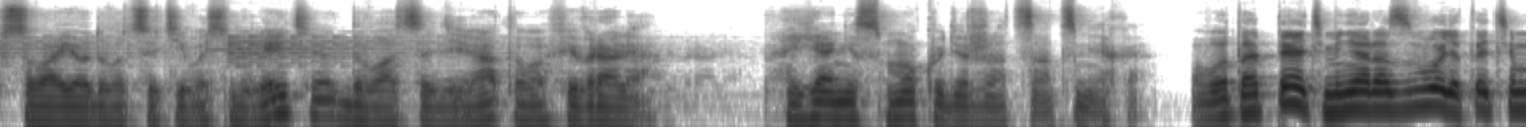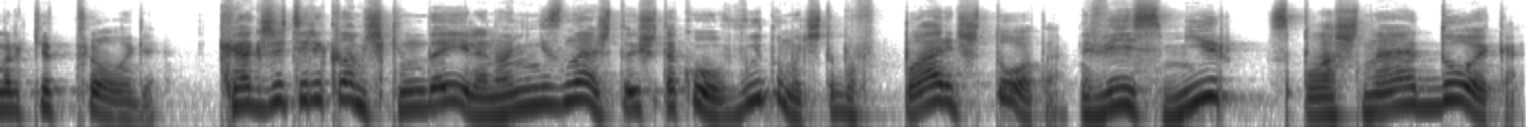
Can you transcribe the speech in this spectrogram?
в свое 28-летие 29 февраля. Я не смог удержаться от смеха. Вот опять меня разводят эти маркетологи. Как же эти рекламщики надоели, но они не знают, что еще такого выдумать, чтобы впарить что-то. Весь мир сплошная дойка.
